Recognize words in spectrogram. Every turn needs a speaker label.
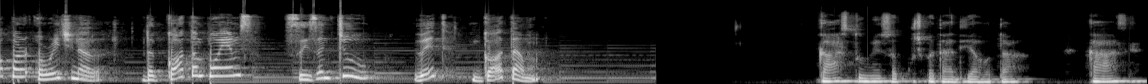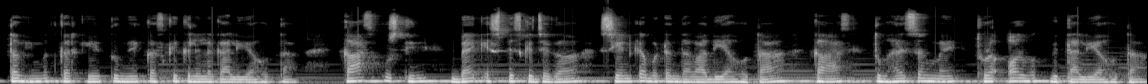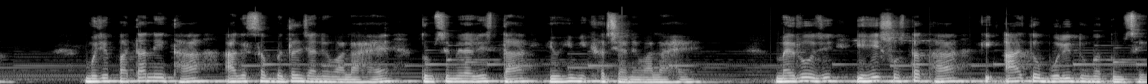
Speaker 1: Hopper original, The Gotham Poems, Season 2, with Gotham.
Speaker 2: काश तुम्हें सब कुछ बता दिया होता। काश तब हिम्मत करके तुम्हें कस के गले लगा लिया होता। काश उस दिन बैक स्पेस की जगह सेंड का बटन दबा दिया होता। काश तुम्हारे संग में थोड़ा और वक्त बिता लिया होता। मुझे पता नहीं था आगे सब बदल जाने वाला है। तुमसे मेरा रिश्ता यूँ ही बिखर जाने वाला है। मैं रोज यही सोचता था कि आज तो बोली दूँगा तुमसे।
